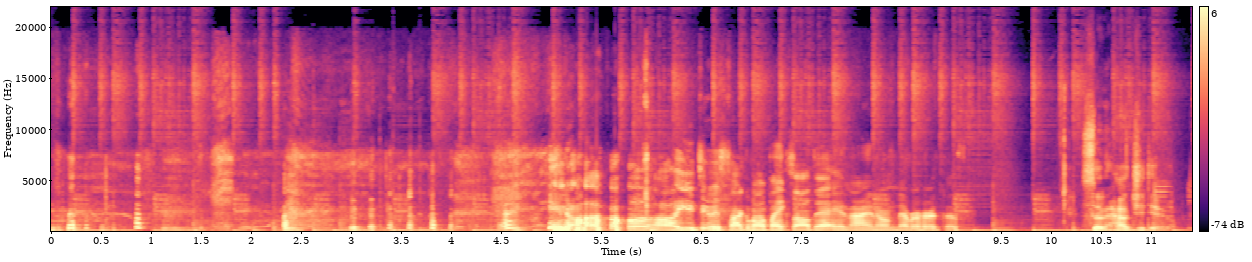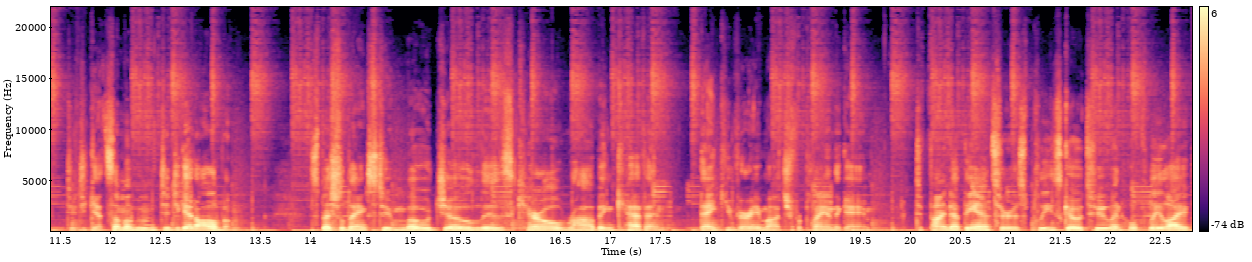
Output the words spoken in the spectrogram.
you know, all, all you do is talk about bikes all day, and I know I've never heard this. So, how'd you do? Did you get some of them? Did you get all of them? Special thanks to Mojo, Liz, Carol, Rob, and Kevin. Thank you very much for playing the game. To find out the answers, please go to and hopefully like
